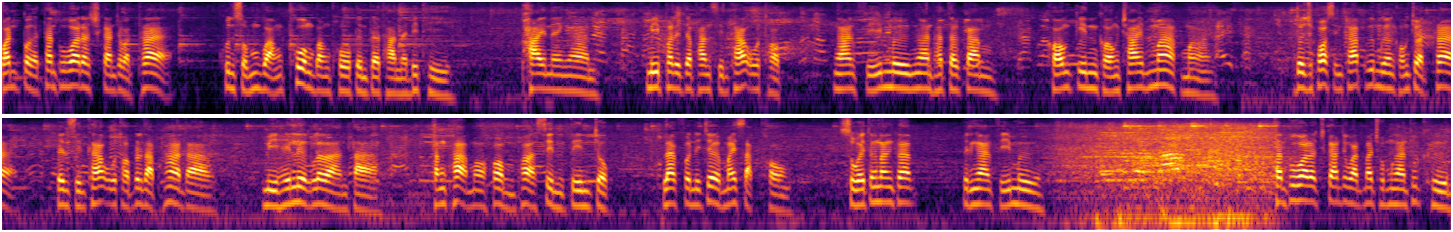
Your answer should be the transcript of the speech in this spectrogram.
วันเปิดท่านผู้ว่าราชการจังหวัดแพร่ คุณสมหวังพ่วงบางโพเป็นประธานในพิธี ภายในงานมีผลิตภัณฑ์สินค้าโอท็อปงานฝีมืองานหัตถกรรมของกินของใช้มากมาย โดยเฉพาะสินค้าพื้นเมืองของจังหวัดแพร่ เป็นสินค้าโอท็อประดับ 5 ดาว มีให้เลือกละลานตา ทั้งผ้าหม้อห้อม ผ้าสิ้นตีนจก และเฟอร์นิเจอร์ไม้สักทอง สวยทั้งนั้นครับ เป็นงานฝีมือ ท่านผู้ว่าราชการจังหวัดมาชมงานทุกคืน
